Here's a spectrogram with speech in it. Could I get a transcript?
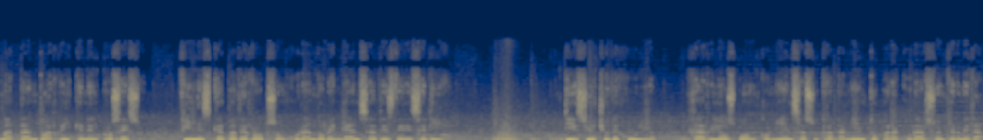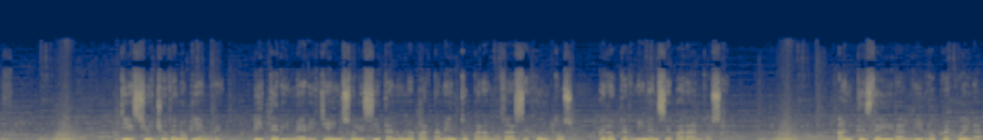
matando a Rick en el proceso. Finn escapa de Roxxon jurando venganza desde ese día. 18 de julio, Harry Osborn comienza su tratamiento para curar su enfermedad. 18 de noviembre, Peter y Mary Jane solicitan un apartamento para mudarse juntos, pero terminan separándose. Antes de ir al libro precuela,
